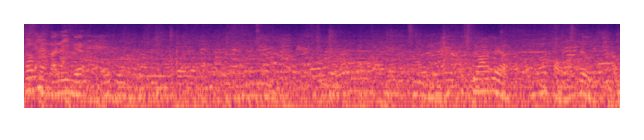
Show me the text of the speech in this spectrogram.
ชอบทำร้านนี้เนี้ยยอดเลยอะก็ขอเสิร์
